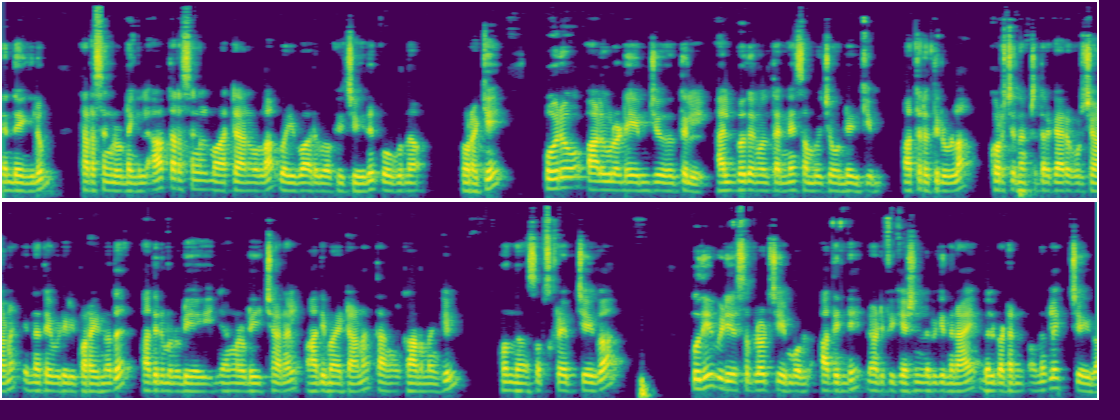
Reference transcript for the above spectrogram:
എന്തെങ്കിലും തടസ്സങ്ങളുണ്ടെങ്കിൽ ആ തടസ്സങ്ങൾ മാറ്റാനുള്ള വഴിപാടുകളൊക്കെ ചെയ്ത് പോകുന്ന മുറയ്ക്ക് ഓരോ ആളുകളുടെയും ജീവിതത്തിൽ അത്ഭുതങ്ങൾ തന്നെ സംഭവിച്ചുകൊണ്ടിരിക്കും. അത്തരത്തിലുള്ള കുറച്ച് നക്ഷത്രക്കാരെ കുറിച്ചാണ് ഇന്നത്തെ വീഡിയോയിൽ പറയുന്നത്. അതിനു മുന്നോടിയായി ഞങ്ങളുടെ ഈ ചാനൽ ആദ്യമായിട്ടാണ് താങ്കൾ കാണുന്നതെങ്കിൽ ഒന്ന് സബ്സ്ക്രൈബ് ചെയ്യുക. പുതിയ വീഡിയോസ് അപ്ലോഡ് ചെയ്യുമ്പോൾ അതിന്റെ നോട്ടിഫിക്കേഷൻ ലഭിക്കുന്നതിനായി ബെൽ ബട്ടൺ ഒന്ന് ക്ലിക്ക് ചെയ്യുക.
